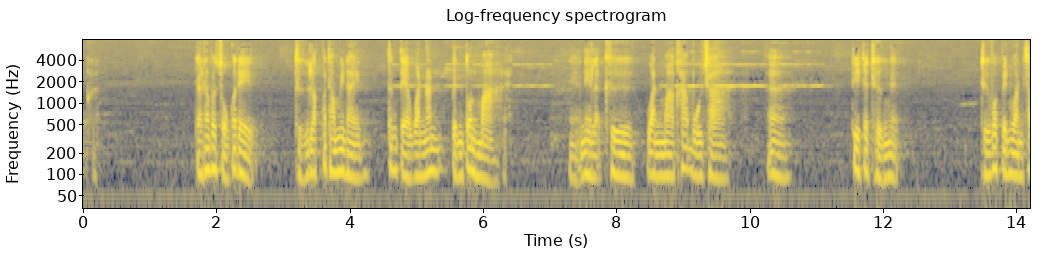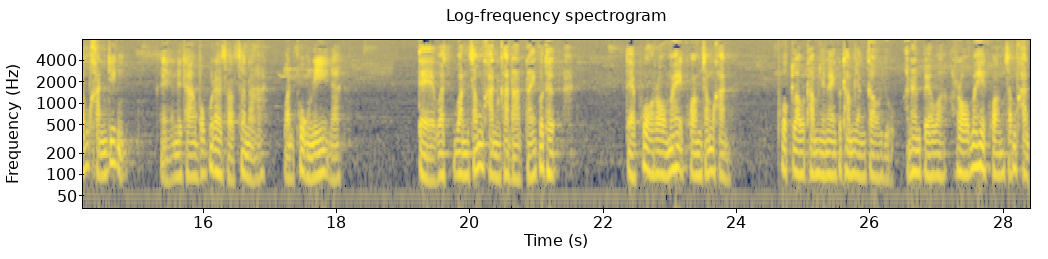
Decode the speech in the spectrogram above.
กข์ จากนั้นพระสงฆ์ก็ได้ถือหลักพระธรรมวินัย ตั้งแต่วันนั้นเป็นต้นมานี่แหละคือวันมาฆบูชาที่จะถึงเนี่ย ถือว่าเป็นวันสำคัญยิ่ง ในทางพระพุทธศาสนาวันพุ่งนี้นะ แต่ว่าวันสำคัญขนาดไหนก็เถอะนะแต่พวกเราไม่ให้ความสำคัญ พวกเราทำยังไงก็ทำอย่างเก่าอยู่ อันนั้นแปลว่า เราไม่ให้ความสำคัญ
